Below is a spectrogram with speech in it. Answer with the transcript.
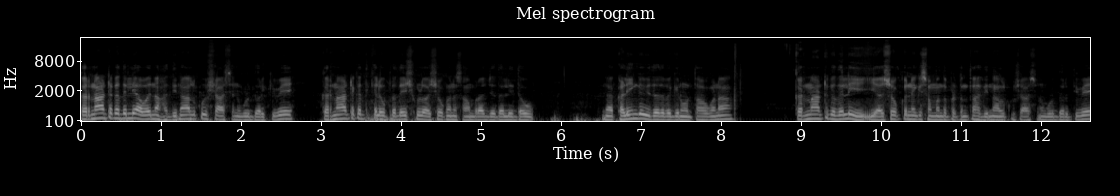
ಕರ್ನಾಟಕದಲ್ಲಿ ಅವನ ಹದಿನಾಲ್ಕು ಶಾಸನಗಳು ದೊರಕಿವೆ. ಕರ್ನಾಟಕದ ಕೆಲವು ಪ್ರದೇಶಗಳು ಅಶೋಕನ ಸಾಮ್ರಾಜ್ಯದಲ್ಲಿದ್ದವು. ನಾ ಕಳಿಂಗ ಯುದ್ಧದ ಬಗ್ಗೆ ನೋಡ್ತಾ ಹೋಗೋಣ. ಕರ್ನಾಟಕದಲ್ಲಿ ಈ ಅಶೋಕನಿಗೆ ಸಂಬಂಧಪಟ್ಟಂಥ ಹದಿನಾಲ್ಕು ಶಾಸನಗಳು ದೊರೆತಿವೆ.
